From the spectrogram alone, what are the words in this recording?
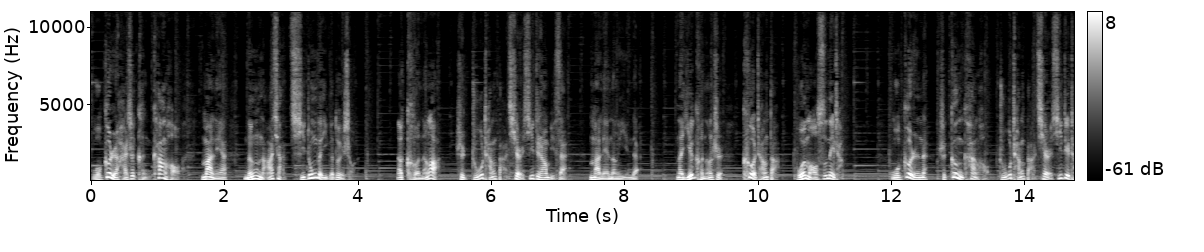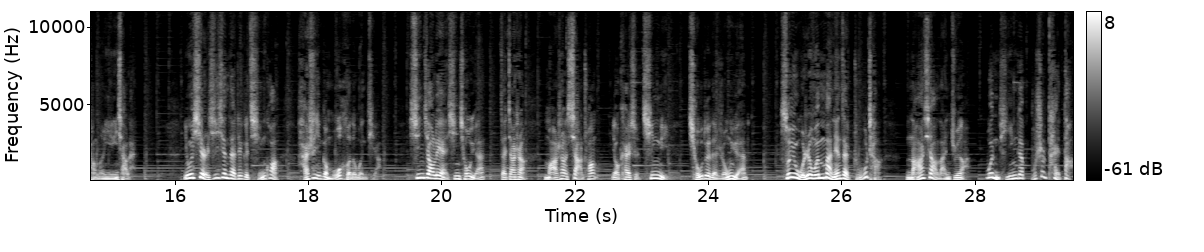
我个人还是很看好曼联能拿下其中的一个对手的。那可能啊是主场打切尔西这场比赛曼联能赢的，那也可能是客场打伯恩茅斯那场。我个人呢是更看好主场打切尔西这场能赢下来，因为切尔西现在这个情况还是一个磨合的问题啊，新教练、新球员，再加上马上下窗要开始清理球队的容员，所以我认为曼联在主场拿下蓝军啊问题应该不是太大，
